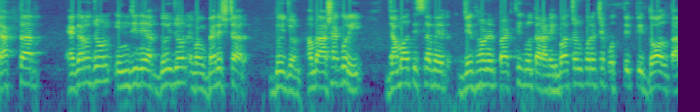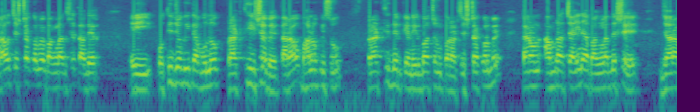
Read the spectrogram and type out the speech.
ডাক্তার এগারো জন ইঞ্জিনিয়ার দুইজন এবং ব্যারিস্টার দুইজন আমরা আশা করি জামাত ইসলামের যে ধরনের প্রার্থীগুলো তারা নির্বাচন করেছে, প্রত্যেকটি দল তারাও চেষ্টা করবে বাংলাদেশে তাদের এই প্রতিযোগিতামূলক প্রার্থী হিসেবে তারাও ভালো কিছু প্রার্থীদেরকে নির্বাচন করার চেষ্টা করবে। কারণ আমরা চাই না বাংলাদেশে যারা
